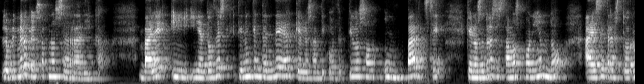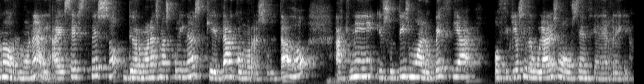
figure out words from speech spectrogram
Lo primero que el SOP no se erradica, ¿vale? Y, entonces tienen que entender que los anticonceptivos son un parche que nosotros estamos poniendo a ese trastorno hormonal, a ese exceso de hormonas masculinas que da como resultado acné, hirsutismo, alopecia, o ciclos irregulares o ausencia de regla.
